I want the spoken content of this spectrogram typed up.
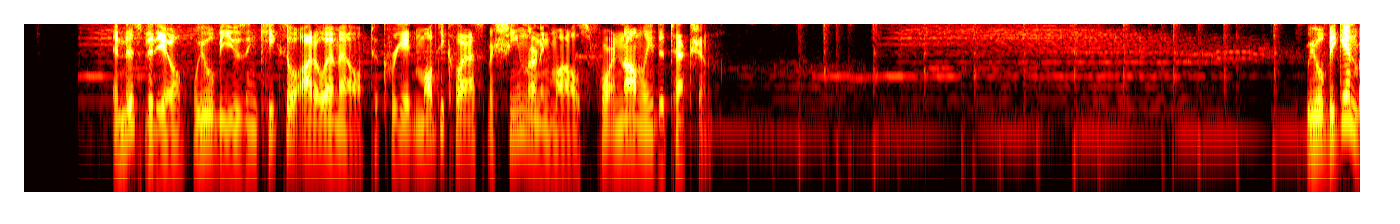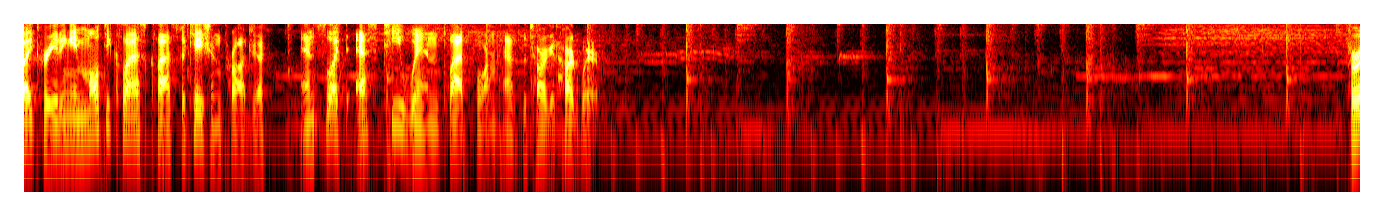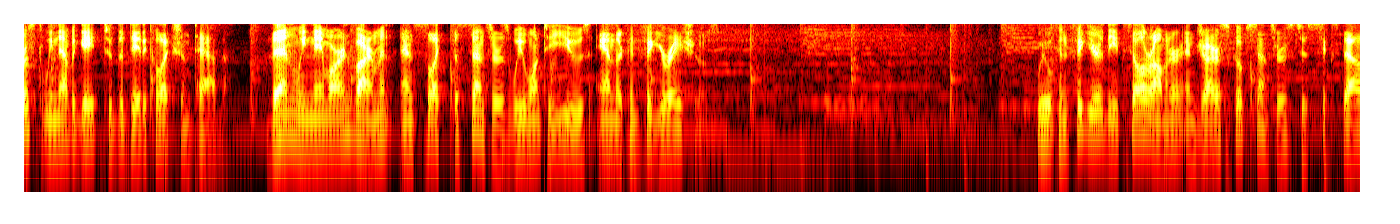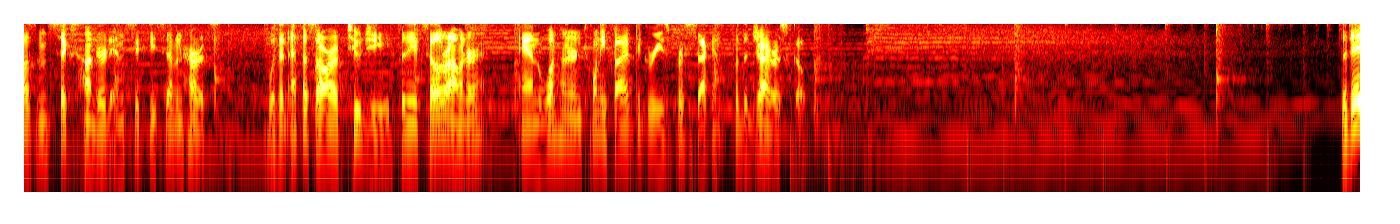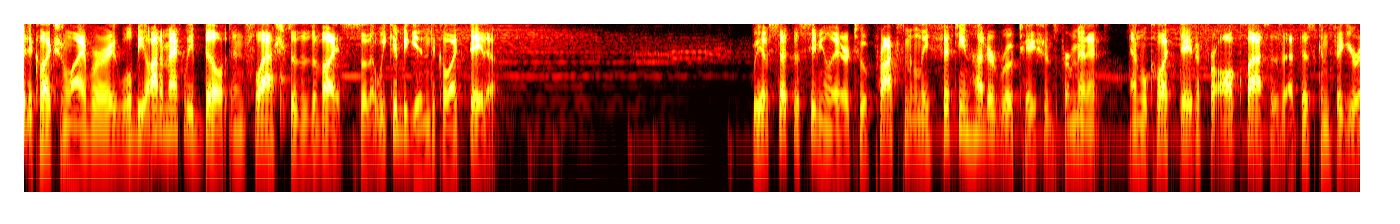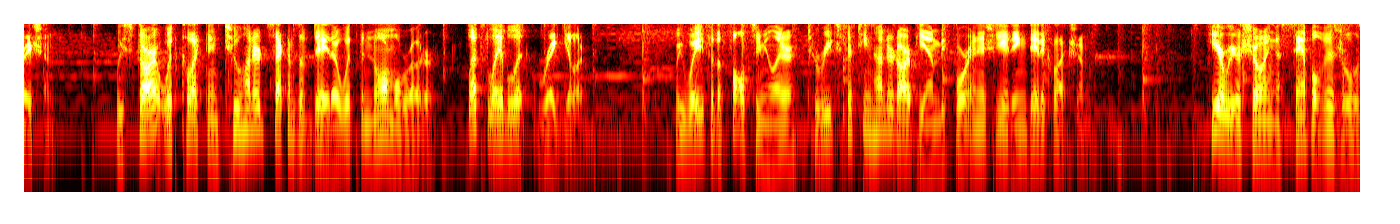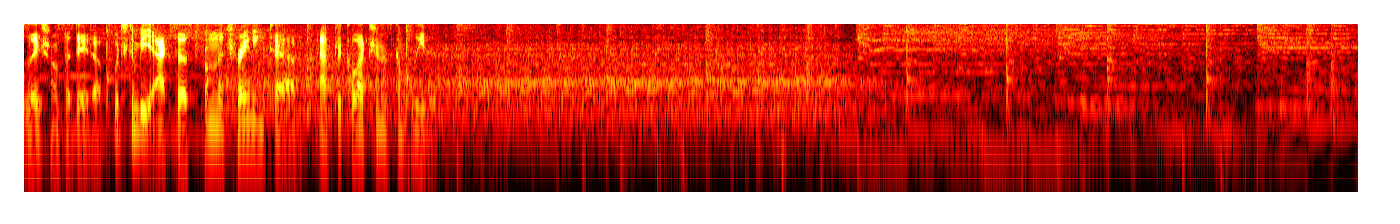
In this video, we will be using Qeexo AutoML to create multi-class machine learning models for anomaly detection. We will begin by creating a multi-class classification project and select ST-WIN platform as the target hardware. First, we navigate to the Data Collection tab. Then we name our environment and select the sensors we want to use and their configurations. We will configure the accelerometer and gyroscope sensors to 6667 Hz with an FSR of 2G for the accelerometer and 125 degrees per second for the gyroscope. The data collection library will be automatically built and flashed to the device so that we can begin to collect data. We have set the simulator to approximately 1500 rotations per minute and will collect data for all classes at this configuration. We start with collecting 200 seconds of data with the normal rotor. Let's label it regular. We wait for the fault simulator to reach 1500 RPM before initiating data collection. Here we are showing a sample visualization of the data, which can be accessed from the Training tab after collection is completed.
